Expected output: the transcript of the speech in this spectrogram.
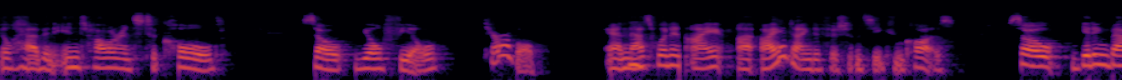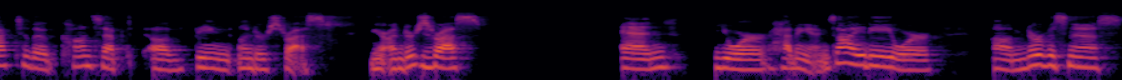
You'll have an intolerance to cold. So you'll feel terrible. And Mm. that's what an uh, iodine deficiency can cause. So, getting back to the concept of being under stress, you're under Yeah. stress and you're having anxiety or um, nervousness,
